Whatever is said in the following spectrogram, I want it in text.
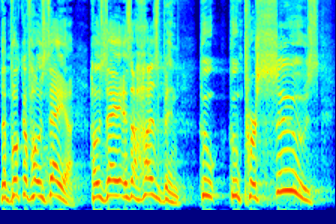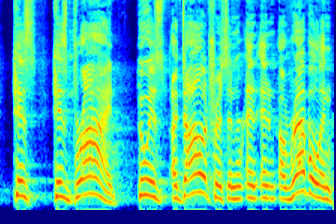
The book of Hosea, Hosea is a husband who, who pursues his, his bride, who is idolatrous and, and, and a rebel and,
